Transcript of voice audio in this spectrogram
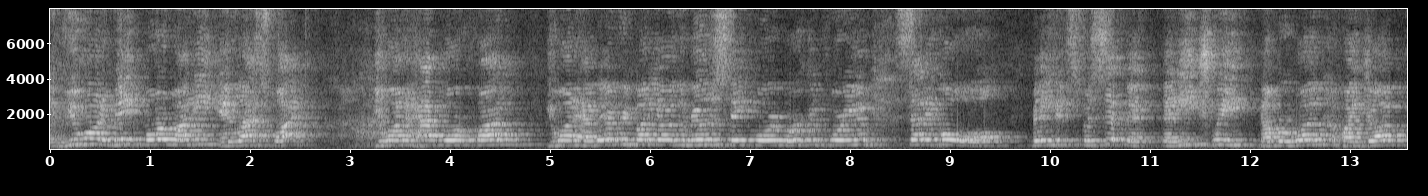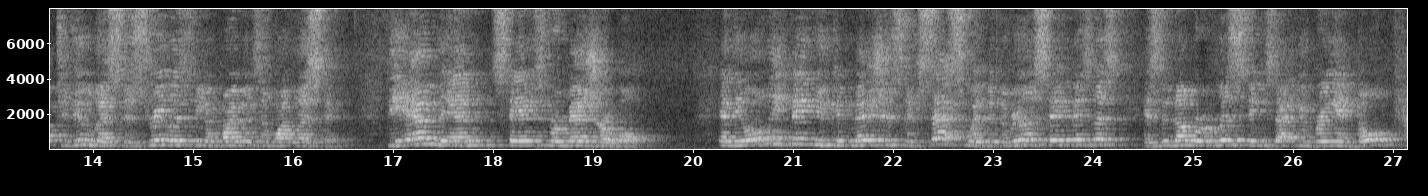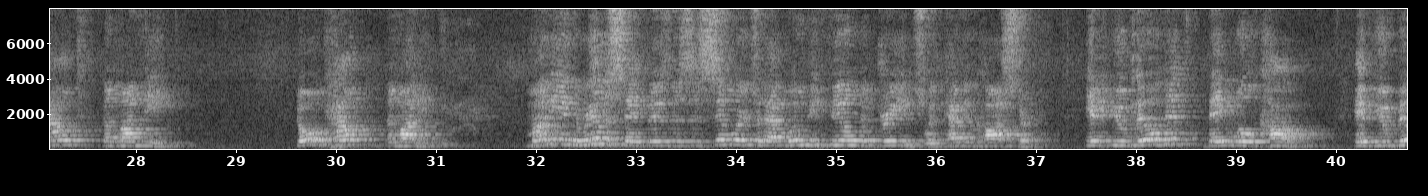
If you want to make more money in less what? You want to have more fun? You want to have everybody on the real estate board working for you? Set a goal, make it specific, that each week, number one of my job to-do list is three listing appointments and one listing. The M then stands for measurable. And the only thing you can measure success with in the real estate business is the number of listings that you bring in. Don't count the money. Don't count the money. Money in the real estate business is similar to that movie Field of Dreams with Kevin Costner. If you build it, they will come. If you build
